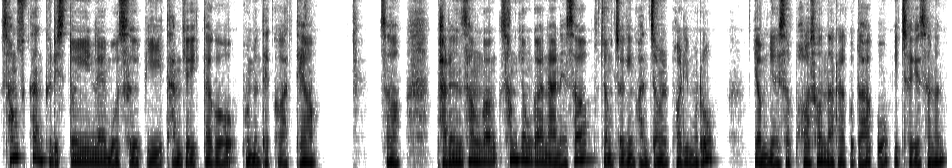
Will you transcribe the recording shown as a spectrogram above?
성숙한 그리스도인의 모습이 담겨 있다고 보면 될 것 같아요. 그래서 바른 성경, 성경관 안에서 부정적인 관점을 버림으로 염려에서 벗어나라고도 하고 이 책에서는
